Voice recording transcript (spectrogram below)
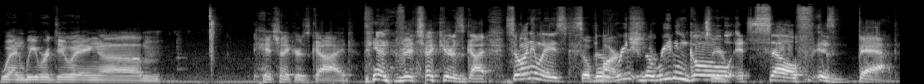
when we were doing um, Hitchhiker's Guide, the end of Hitchhiker's Guide. So, anyways, So the, March. the reading goal So itself is bad.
